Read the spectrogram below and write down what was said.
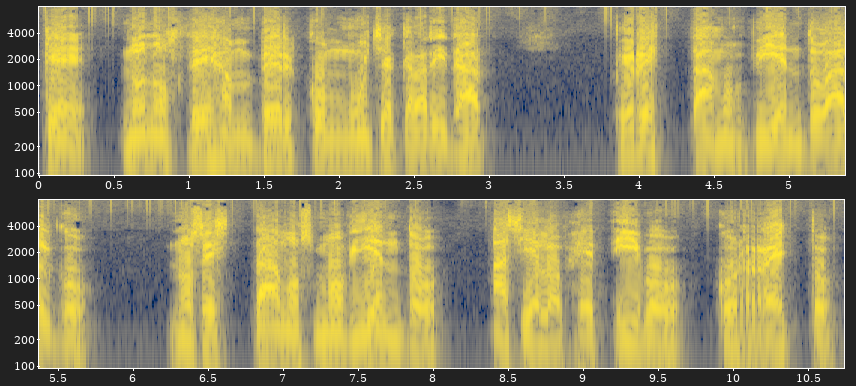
que no nos dejan ver con mucha claridad, pero estamos viendo algo, nos estamos moviendo hacia el objetivo correcto.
